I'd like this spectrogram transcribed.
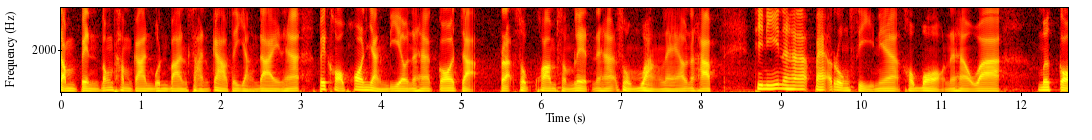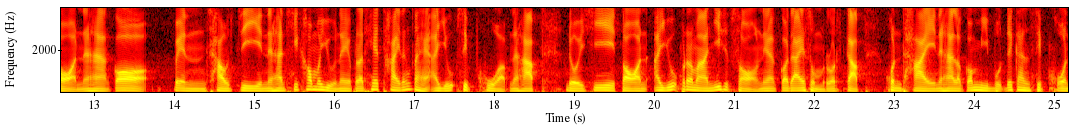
จำเป็นต้องทำการบนบานสารกล่าวแต่อย่างใดนะฮะไปขอพรอย่างเดียวนะฮะก็จะประสบความสำเร็จนะฮะสมหวังแล้วนะครับทีนี้นะฮะแปะโรงสีเนี่ยเขาบอกนะฮะว่าเมื่อก่อนนะฮะก็เป็นชาวจีนนะฮะที่เข้ามาอยู่ในประเทศไทยตั้งแต่อายุ 10 ขวบนะครับ โดยที่ตอนอายุประมาณ 22 เนี่ยก็ได้สมรสกับคนไทยนะฮะแล้วก็มีบุตรด้วยกัน 10 คน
